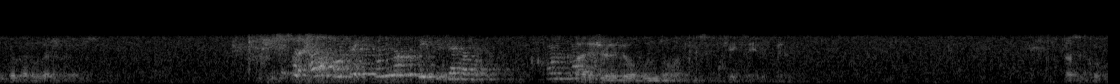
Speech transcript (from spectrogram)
Bu kadar uğraşmıyoruz. Ama buradaki bunu nasıl bitireceğim ama? Hadi şöyle bir okun domatesi çekseydin beni. Nasıl koktu?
